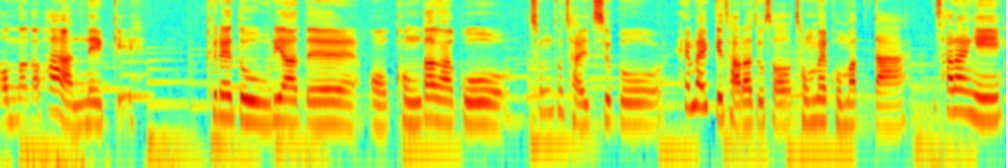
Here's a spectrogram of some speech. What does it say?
엄마가 화 안 낼게. 그래도 우리 아들 어, 건강하고 춤도 잘 추고 해맑게 자라줘서 정말 고맙다. 사랑해.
